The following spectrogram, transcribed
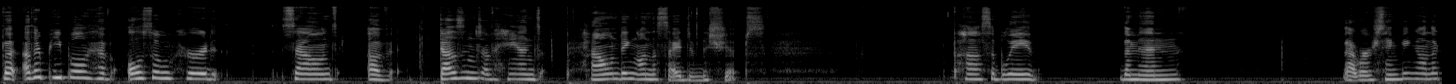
But other people have also heard sounds of dozens of hands pounding on the sides of the ships. Possibly the men that were sinking on the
